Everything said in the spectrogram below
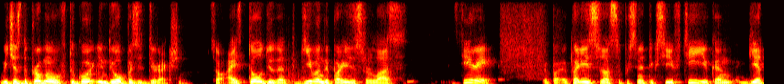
which is the problem of to go in the opposite direction. So I told you that given the Parisi-Sourlas theory, Parisi-Sourlas supersymmetric CFT, you can get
